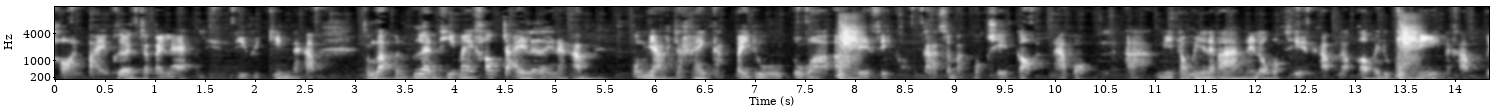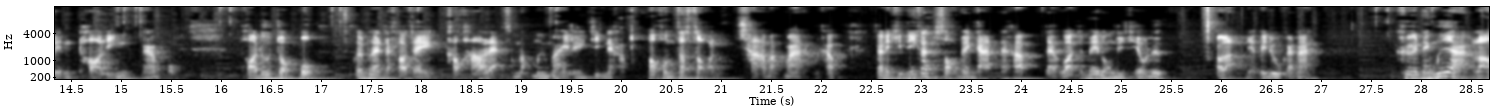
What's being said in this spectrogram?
ทอนไปเพื่อจะไปแลกเหรียญดีวิกินนะครับสำหรับเพื่อนๆที่ไม่เข้าใจเลยนะครับ ผมอยากจะให้กลับไปดูตัวเบสิกของการสมัครบล็อกเชนก่อนนะครับผมมีต้องมีอะไรบ้างในโลกบล็อกเชนครับ แล้วก็ไปดูคลิปนี้นะครับ เป็นทอลิงนะครับผม พอดูจบปุ๊บเพื่อนๆจะเข้าใจคร่าวๆแหละสำหรับมือใหม่เลยจริงๆนะครับ เพราะผมจะสอนช้ามากๆนะครับ แต่ในคลิปนี้ก็จะสอนเหมือนกันนะครับ แต่ว่าจะไม่ลงดีเทลลึก เอาล่ะ เดี๋ยวไปดูกันนะ คือในเมื่อเรา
